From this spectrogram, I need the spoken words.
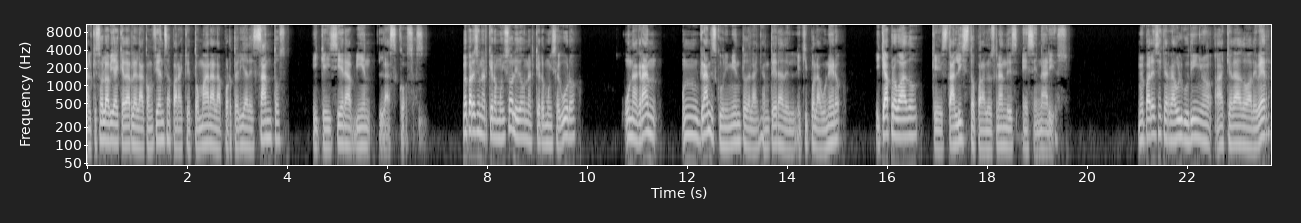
al que solo había que darle la confianza para que tomara la portería de Santos y que hiciera bien las cosas. Me parece un arquero muy sólido, un arquero muy seguro, una gran, un gran descubrimiento de la cantera del equipo lagunero y que ha probado que está listo para los grandes escenarios. Me parece que Raúl Gudiño ha quedado a deber,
